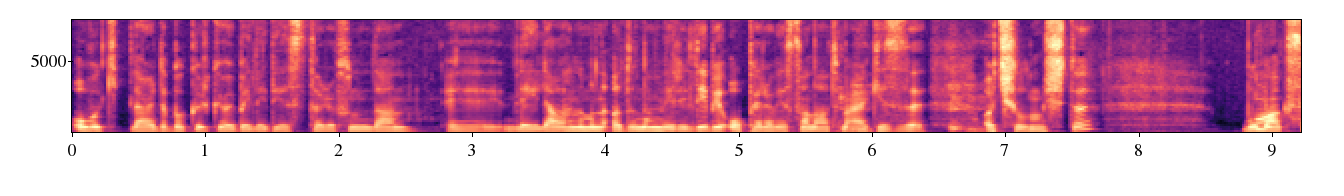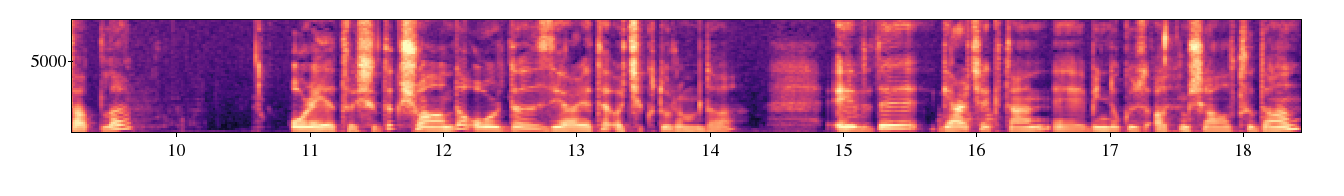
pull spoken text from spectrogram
o vakitlerde Bakırköy Belediyesi tarafından e, Leyla Hanım'ın adının verildiği bir opera ve sanat merkezi açılmıştı. Bu maksatla oraya taşıdık. Şu anda orada ziyarete açık durumda. Evde gerçekten e, 1966'dan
